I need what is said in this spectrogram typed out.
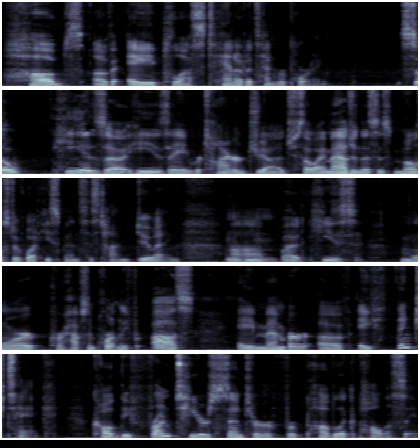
hubs of A plus 10 out of 10 reporting. So he is a, he's a retired judge, so I imagine this is most of what he spends his time doing. Uh, but he's more, perhaps importantly for us, a member of a think tank called the Frontier Center for Public Policy.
